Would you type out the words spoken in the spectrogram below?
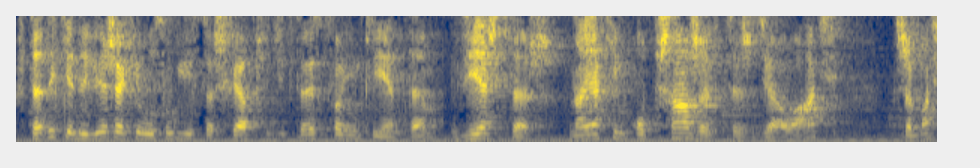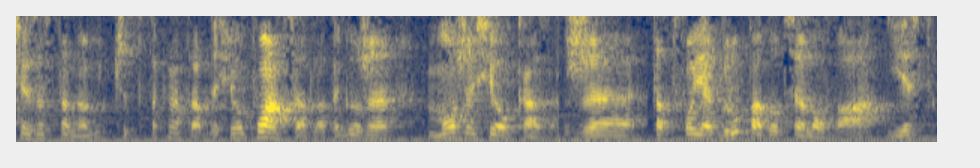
Wtedy, kiedy wiesz, jakie usługi chcesz świadczyć i kto jest Twoim klientem, wiesz też, na jakim obszarze chcesz działać, trzeba się zastanowić, czy to tak naprawdę się opłaca, dlatego że może się okazać, że ta Twoja grupa docelowa jest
